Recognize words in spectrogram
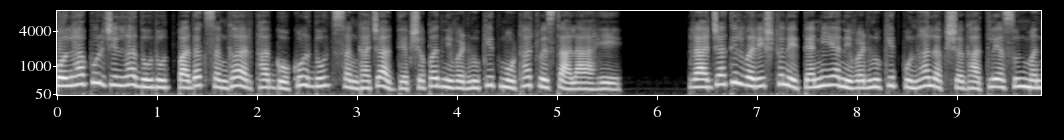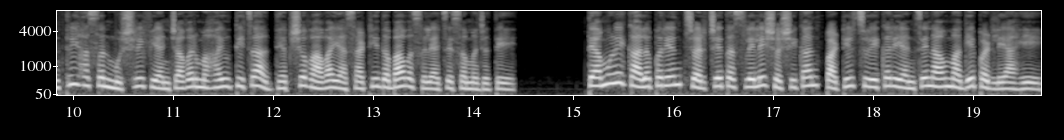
कोल्हापूर जिल्हा दूध उत्पादक संघ अर्थात गोकुळ दूध संघाच्या अध्यक्षपद निवडणुकीत मोठा ट्विस्ट आला आहे. राज्यातील वरिष्ठ नेत्यांनी या निवडणुकीत पुन्हा लक्ष घातले असून मंत्री हसन मुश्रीफ यांच्यावर महायुतीचा अध्यक्ष व्हावा यासाठी दबाव असल्याचे समजते. त्यामुळे कालपर्यंत चर्चेत असलेले शशिकांत पाटील सुरेकर यांचे नाव मागे पडले आहे.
